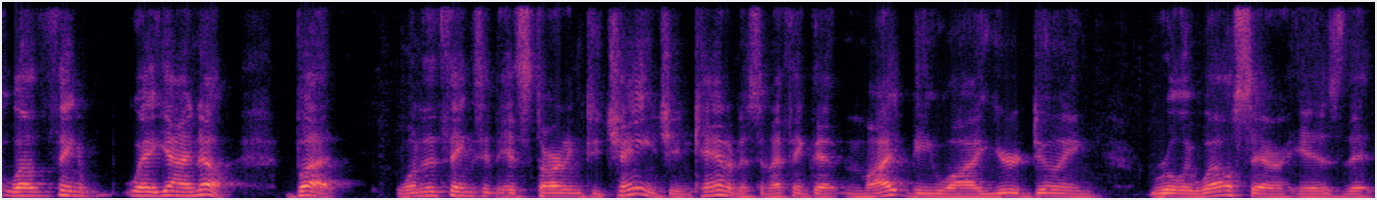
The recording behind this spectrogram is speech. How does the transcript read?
well the thing well yeah i know but one of the things that is starting to change in cannabis and i think that might be why you're doing really well sarah is that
